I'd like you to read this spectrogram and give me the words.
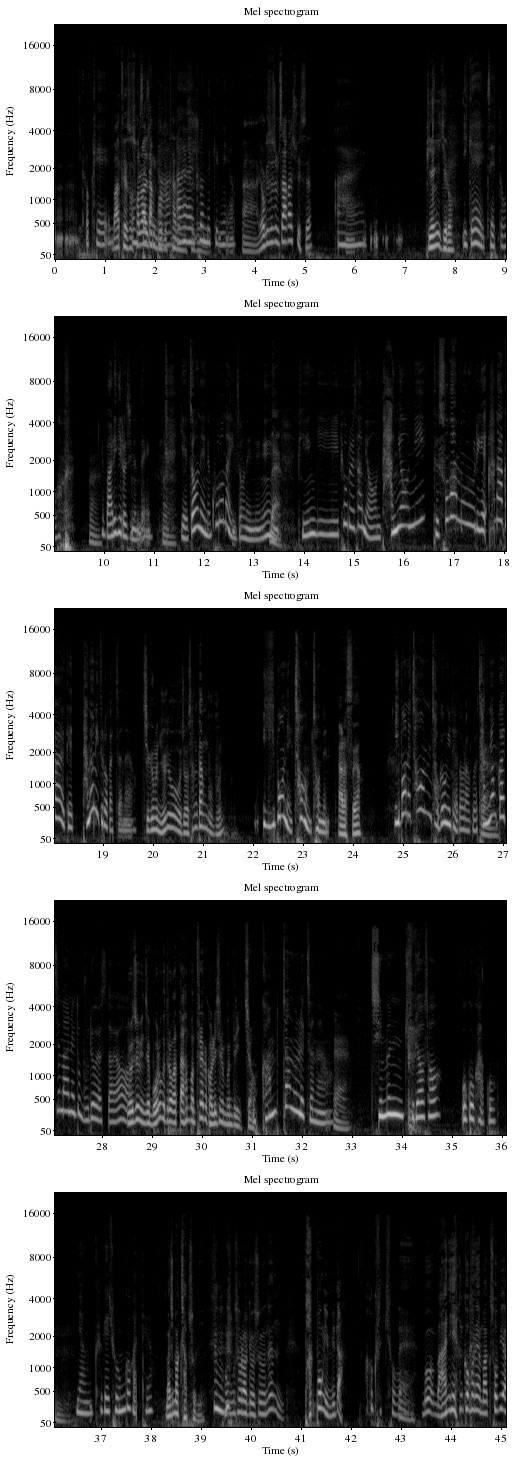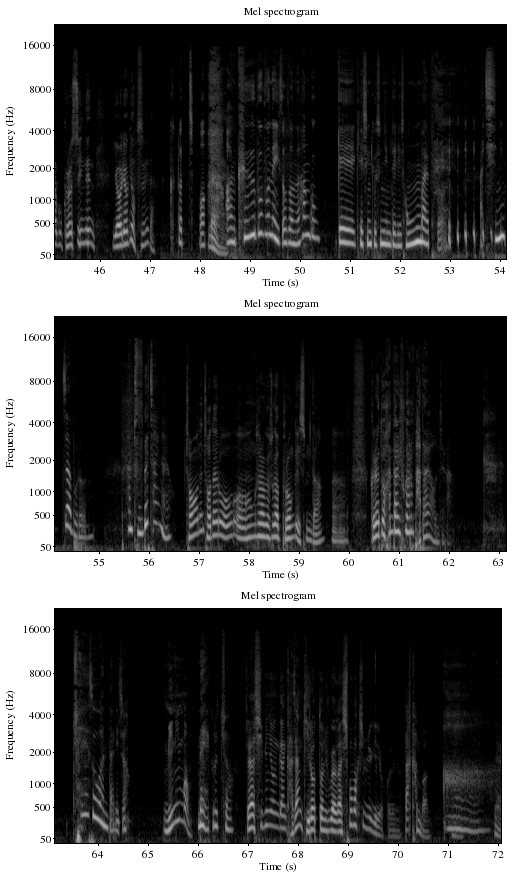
그렇게 마트에서 설날장. 보듯 하는 아, 수준. 그런 느낌이에요. 아 여기서 좀 싸갈 수 있어요? 아 비행이 길어. 이게 이제 또 네. 말이 길어지는데 네. 예전에는 코로나 이전에는 네. 비행기 표를 사면 당연히 그 수화물이 하나가 이렇게 당연히 들어갔잖아요. 지금은 유료죠 상당 부분. 이번에 처음 저는 알았어요. 이번에 처음 적용이 되더라고요. 작년까지만 해도 무료였어요. 요즘 이제 모르고 들어갔다 한번 트랩에 걸리시는 분들이 있죠. 어, 깜짝 놀랐잖아요. 예. 짐은 줄여서 오고 가고 음. 그냥 그게 좋은 것 같아요. 마지막 잡소리. 음. 홍소라 교수는 박봉입니다. 어, 그렇죠. 네. 뭐 많이 한꺼번에 막 소비하고 그럴 수 있는 여력이 없습니다. 그렇죠. 네. 아, 그 부분에 있어서는 한국에 계신 교수님들이 정말 부러워요. 아, 진짜 부러워요. 한 두 배 차이 나요. 저는 저대로 어, 홍소라 교수가 부러운 게 있습니다. 아, 그래도 한 달 휴가는 받아요 언제나. 최소 한 달이죠. 미니멈. 네, 그렇죠. 제가 12년간 가장 길었던 휴가가 15박 16일이었거든요. 딱 한 번. 아. 예.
